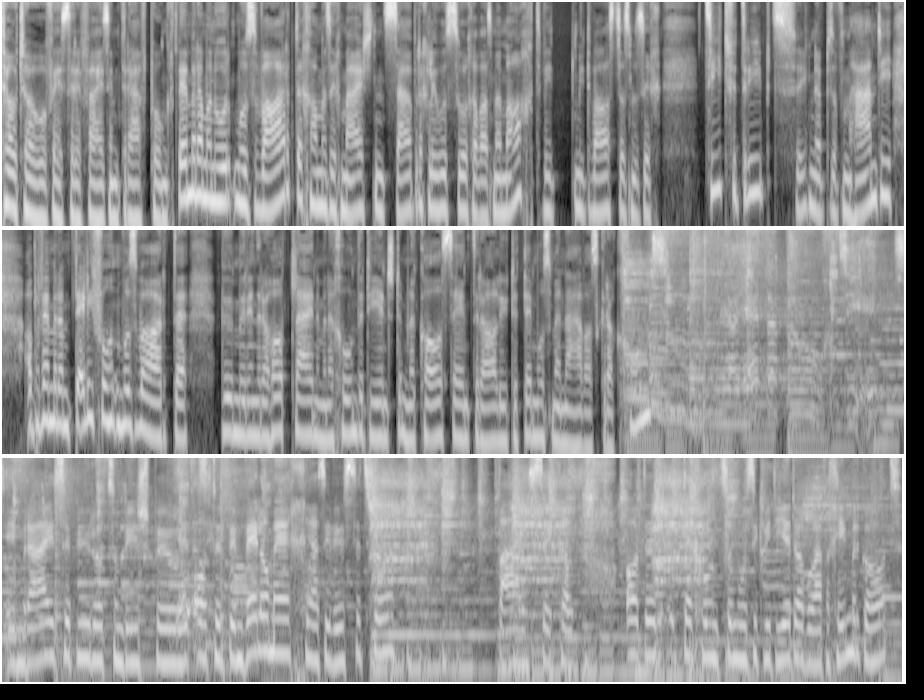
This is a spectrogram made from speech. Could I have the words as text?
Toto auf SRF 1 im Treffpunkt. Wenn man aber nur muss warten kann man sich meistens selber ein bisschen aussuchen, was man macht, mit, mit was dass man sich Zeit vertreibt, irgendetwas auf dem Handy. Aber wenn man am Telefon muss warten weil man in einer Hotline, in einem Kundendienst, in einem Callcenter anruft, dann muss man nehmen, was gerade kommt. Im Reisebüro zum Beispiel oder beim Velomech, ja, Sie wissen es schon. Bicycle. Oder dann kommt so Musik wie die da, die einfach immer geht.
